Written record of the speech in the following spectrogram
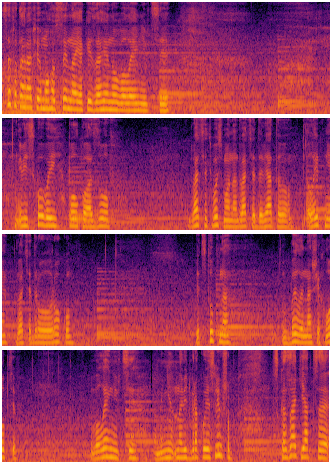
Це фотографія мого сина, який загинув в Оленівці. Військовий полку Азов 28 на 29 липня 22 року. Підступно вбили наших хлопців в Оленівці. Мені навіть бракує слів, щоб сказати, як це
